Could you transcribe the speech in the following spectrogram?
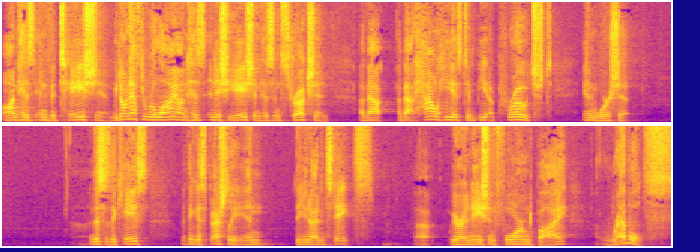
on his invitation. We don't have to rely on his initiation, his instruction about, about how he is to be approached in worship. And this is the case, I think, especially in the United States. Uh, we are a nation formed by rebels.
